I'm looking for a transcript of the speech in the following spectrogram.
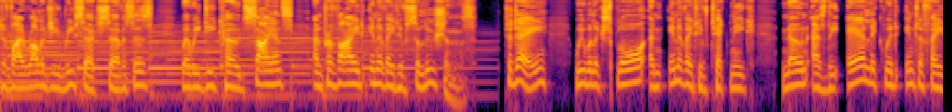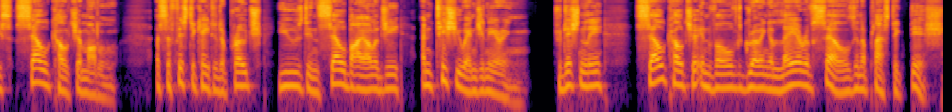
to Virology Research Services, where we decode science and provide innovative solutions. Today, we will explore an innovative technique known as the air-liquid interface cell culture model, a sophisticated approach used in cell biology and tissue engineering. Traditionally, cell culture involved growing a layer of cells in a plastic dish.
